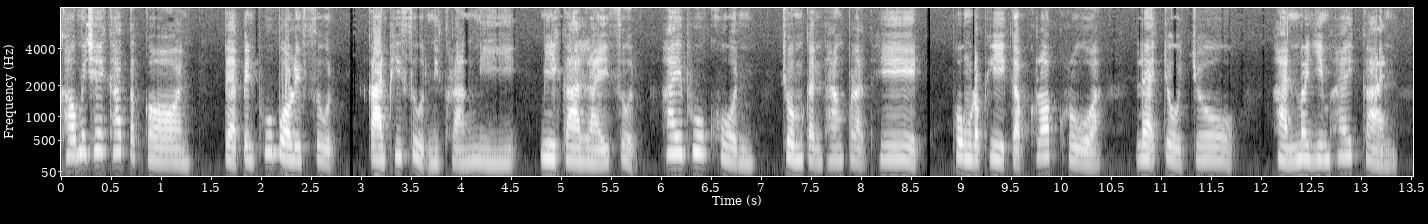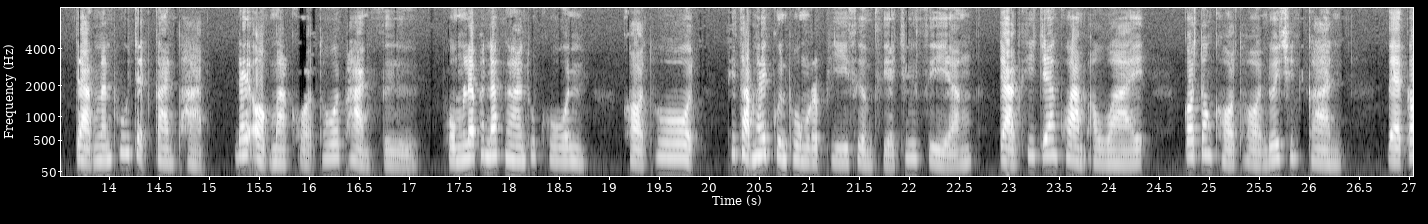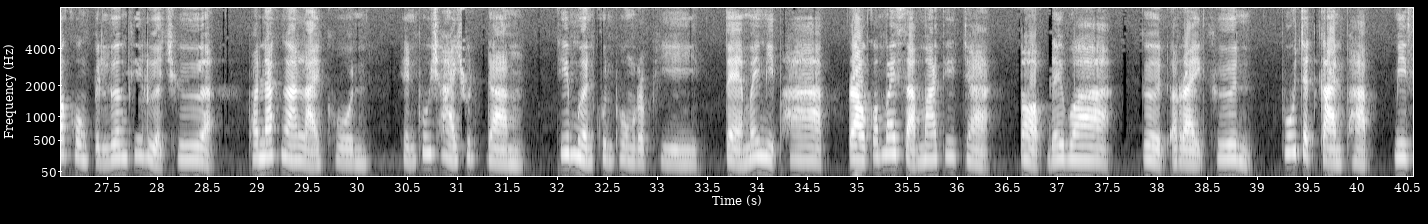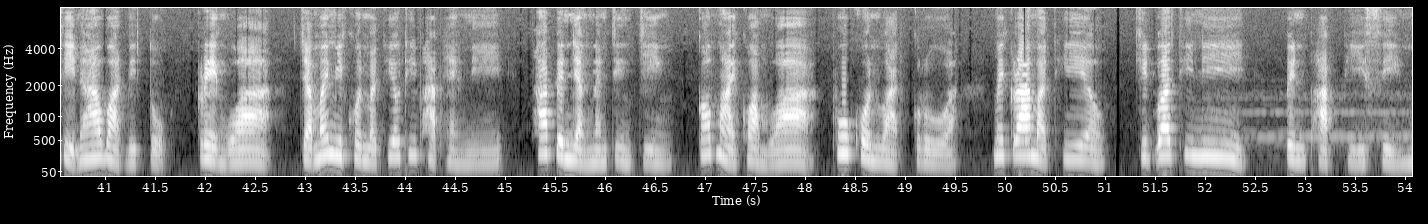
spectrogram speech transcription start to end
เขาไม่ใช่ฆาตกร แต่เป็นผู้บริสุทธิ์ การพิสูจน์ในครั้งนี้ มีการไลฟ์สดให้ผู้คนชมกันทั้งประเทศ พงระพีกับครอบครัว และโจโจ หันมายิ้มให้กัน จากนั้นผู้จัดการผับได้ออกมาขอโทษผ่านสื่อ ผมและพนักงานทุกคน ขอโทษที่ทำให้คุณพงระพีเสื่อมเสียชื่อเสียง จากที่แจ้งความเอาไว้ ก็ต้องขอถอนด้วยเช่นกัน แต่ก็คงเป็นเรื่องที่เหลือเชื่อ พนักงานหลายคนเห็นผู้ชายชุดดำที่เหมือนคุณพงระพี แต่ไม่มีภาพ เราก็ไม่สามารถที่จะตอบได้ว่าเกิดอะไรขึ้น ผู้จัดการผับมีสีหน้าหวาดวิตก เกรงว่าจะไม่มีคนมาเที่ยวที่ผับแห่งนี้ ถ้าเป็นอย่างนั้นจริง ๆ ก็หมายความว่าผู้คนหวาดกลัว ไม่กล้ามาเที่ยว คิดว่าที่นี่เป็นผับผีสิง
